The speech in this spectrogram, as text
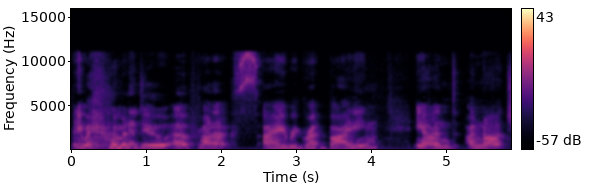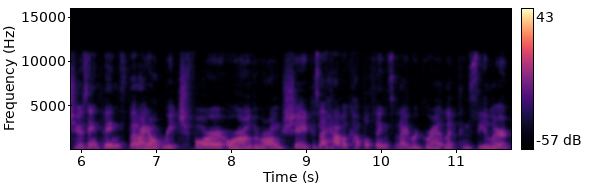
Anyway, I'm going to do uh, products I regret buying. And I'm not choosing things that I don't reach for or are the wrong shade because I have a couple things that I regret, like concealer,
